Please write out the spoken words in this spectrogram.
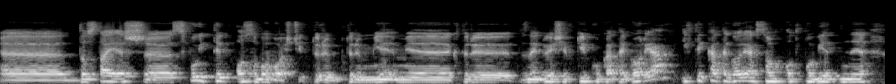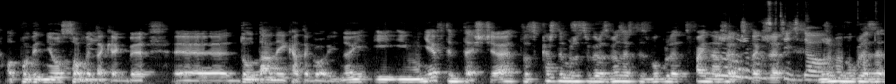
e, dostajesz e, swój typ osobowości, który, który, mie, mie, który znajduje się w kilku kategoriach i w tych kategoriach są odpowiednie, odpowiednie osoby, tak jakby e, do danej kategorii. No i, i, i mnie w tym teście, to każdy może sobie rozwiązać, to jest w ogóle fajna no, rzecz. Możemy także do, możemy w ogóle. Za...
